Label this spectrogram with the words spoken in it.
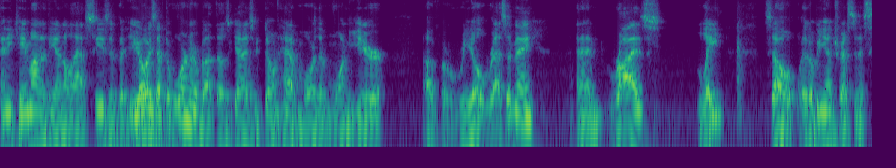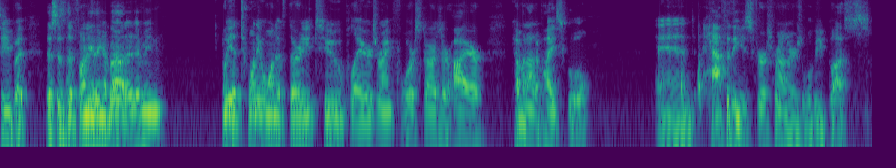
and he came on at the end of last season. But you always have to warn her about those guys who don't have more than one year of a real resume and rise late. So it'll be interesting to see. But this is the funny thing about it. I mean, we had 21 of 32 players ranked four stars or higher coming out of high school. And half of these first rounders will be busts,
